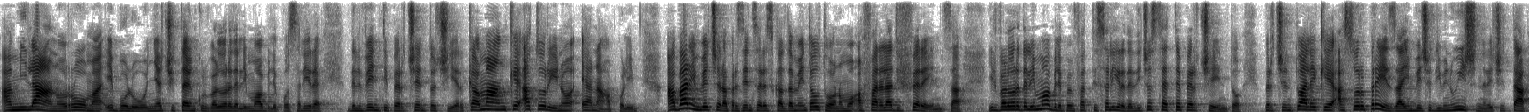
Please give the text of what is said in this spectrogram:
a Milano, Roma, e Bologna, città in cui il valore dell'immobile può salire del 20% circa, ma anche a Torino e a Napoli. A Bari invece la presenza del riscaldamento autonomo a fare la differenza. Il valore dell'immobile può infatti salire del 17%, percentuale che a sorpresa invece diminuisce nelle città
